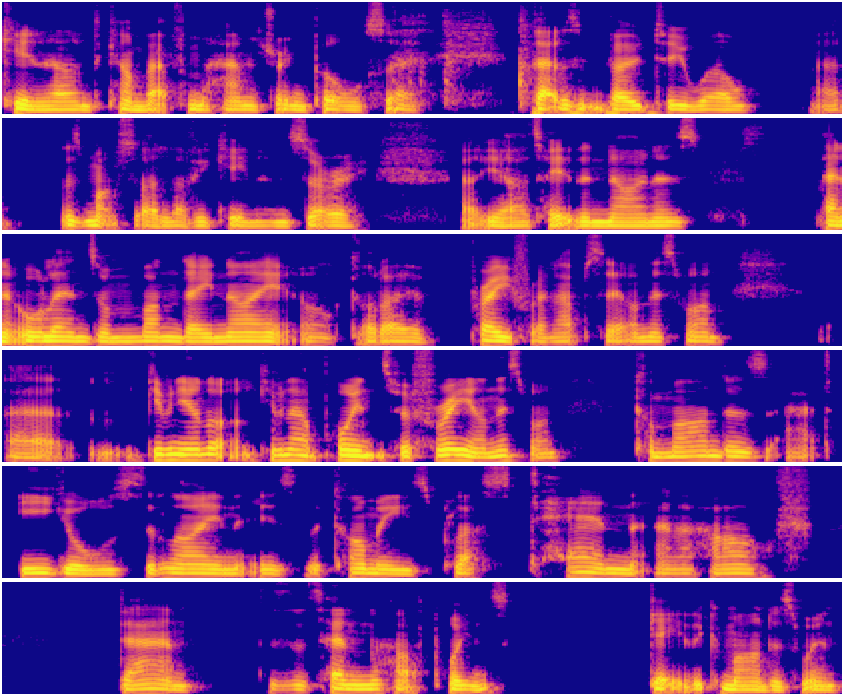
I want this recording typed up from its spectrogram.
Keenan Allen to come back from a hamstring pull. So that doesn't bode too well. Uh, as much as I love you, Keenan, sorry. Uh, yeah, I'll take the Niners. And it all ends on Monday night. Oh God, I pray for an upset on this one. Uh, giving you a lot, giving out points for free on this one. Commanders at Eagles. The line is the commies plus ten and a half. Dan, does the ten and a half points get you the Commanders win?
